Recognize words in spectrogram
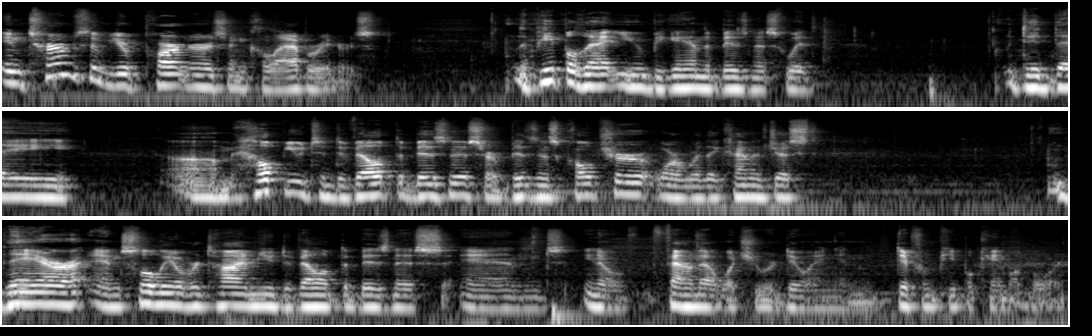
in terms of your partners and collaborators, the people that you began the business with, did they um, help you to develop the business or business culture, or were they kind of just there and slowly over time you developed the business and you know found out what you were doing and different people came on board?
